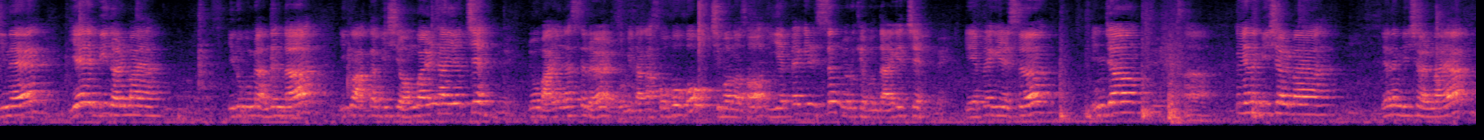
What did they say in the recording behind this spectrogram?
이네. 얘 밑 얼마야? 이로 보면 안 된다. 이거 아까 밑이 0과 1 사이였지? 네. 요 마이너스를 여기다가 소호호 집어넣어서 2의 빼기 1승 이렇게 본다. 알겠지? 네. 2의 빼기 1승. 인정? 네. 아, 그럼 얘는 밑이 얼마야? 얘는 밑이 얼마야?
